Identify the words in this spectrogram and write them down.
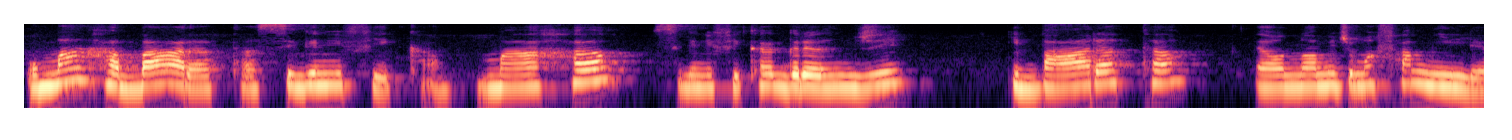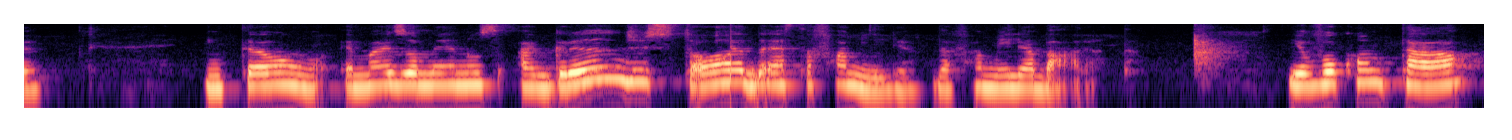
o Mahabharata significa, Maha significa grande, e Bharata é o nome de uma família. Então, é mais ou menos a grande história dessa família, da família Barata. E eu vou contar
